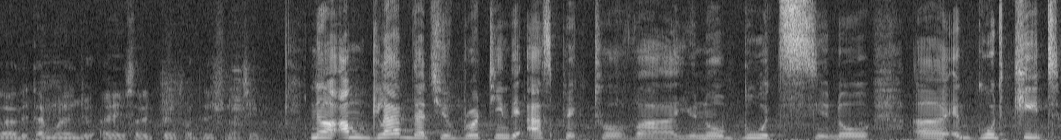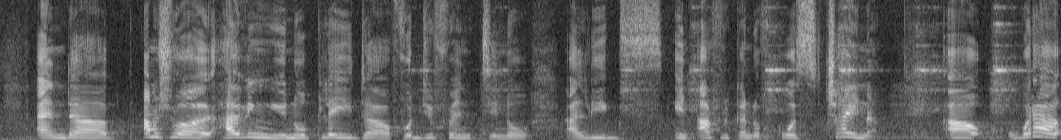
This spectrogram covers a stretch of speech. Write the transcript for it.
uh, the time when I, I started playing for the national team. No, I'm glad that you brought in the aspect of, uh, you know, boots, you know, uh, a good kit. And uh, I'm sure having, you know, played uh, for different, you know, uh, leagues in Africa and, of course, China, uh, what, are,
